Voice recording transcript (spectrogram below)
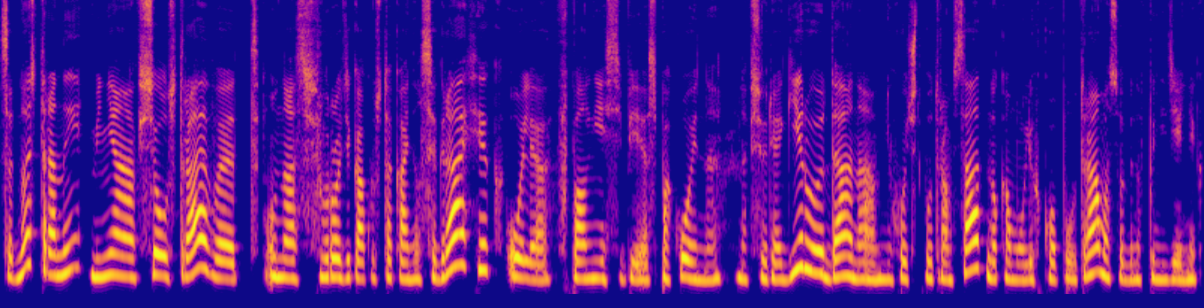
С одной стороны, меня все устраивает. У нас вроде как устаканился график. Оля вполне себе спокойно на все реагирует. Да, она не хочет по утрам в сад, но кому легко по утрам, особенно в понедельник.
